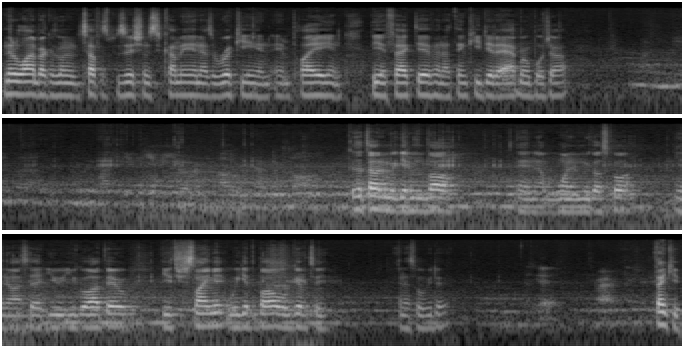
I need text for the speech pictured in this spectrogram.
middle linebacker is one of the toughest positions to come in as a rookie and, and play and be effective, and I think he did an admirable job. Because I told him we get him the ball, and I wanted him to go score. You know, I said, you, you go out there, you slang it, we get the ball, we'll give it to you. And that's what we did. That's good. All right. Thank you.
